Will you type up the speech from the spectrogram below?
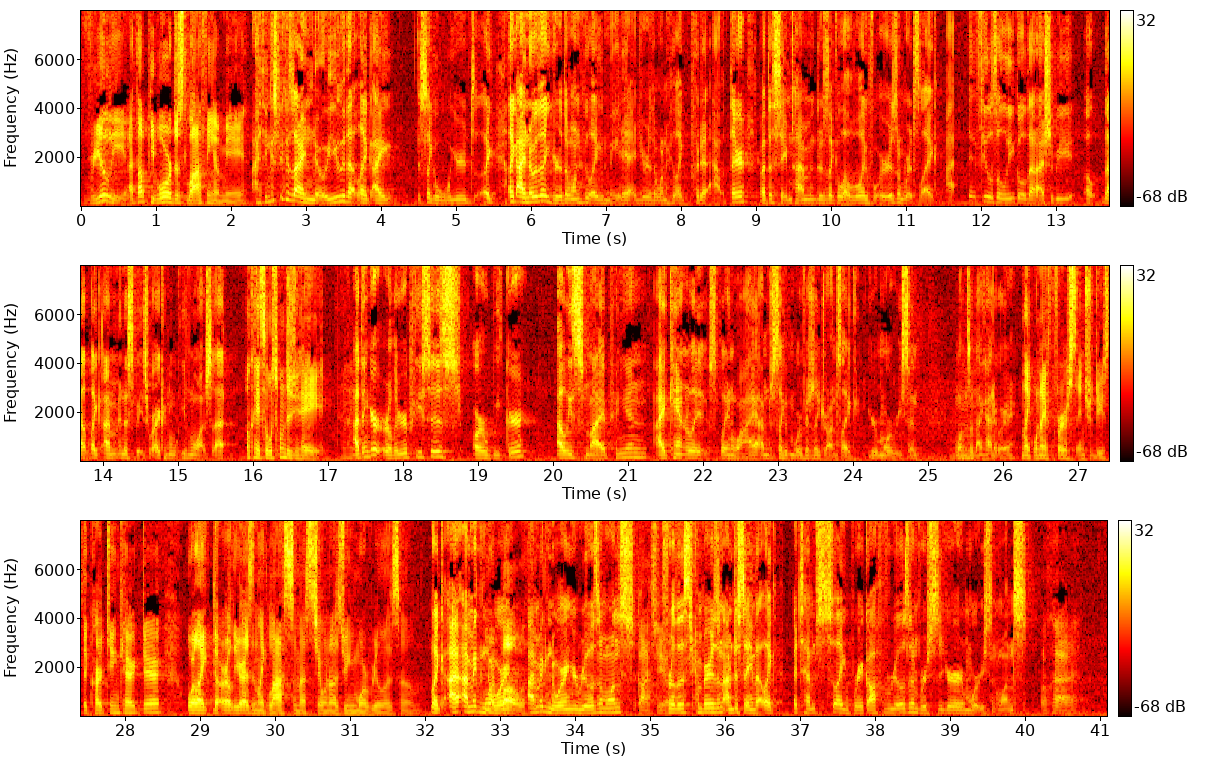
Really? I thought people were just laughing at me. I think it's because I know you that like I. It's like a weird like like I know that you're the one who like made it and you're the one who like put it out there, but at the same time there's like a level of like voyeurism where it's like I, it feels illegal that I should be uh, that like I'm in a space where I can even watch that. Okay, so which one did you hate? I think your earlier pieces are weaker. At least my opinion. I can't really explain why. I'm just like more visually drawn to like your more recent. Ones of that category. Like when I first introduced the cartoon character, or like the earlier, as in like last semester when I was doing more realism. Like I, I'm ignoring. I'm ignoring your realism ones Got you. for this comparison. I'm just saying that like attempts to like break off of realism versus your more recent ones. Okay.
